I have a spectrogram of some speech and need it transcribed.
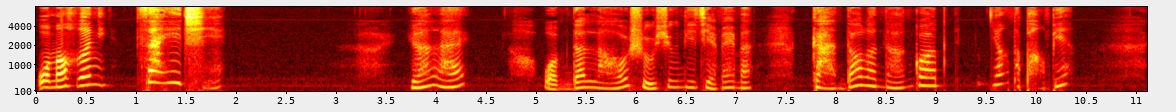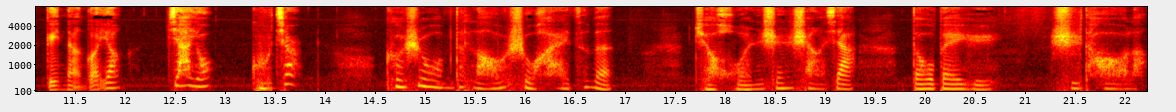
我们和你在一起。原来。我们的老鼠兄弟姐妹们赶到了南瓜秧的旁边，给南瓜秧加油鼓劲儿。可是我们的老鼠孩子们却浑身上下都被雨湿透了。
